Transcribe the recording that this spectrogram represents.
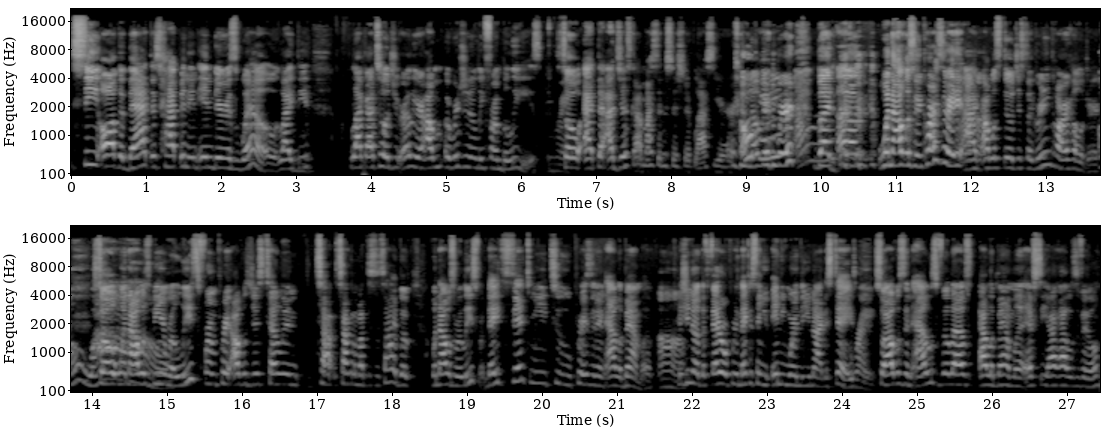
see all the bad that's happening in there as well. Like Mhm. these, like I told you earlier, I'm originally from Belize. Right. So at the, I just got my citizenship last year in Okay. November. Oh. But um, when I was incarcerated, Uh-huh. I, I was still just a green card holder. oh wow. So when I was being released from prison, I was just telling, ta- talking about this aside, but when I was released, from, they sent me to prison in Alabama because you know the federal prison they can send you anywhere in the United States. right. So I was in Aliceville, Alabama, FCI Aliceville,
